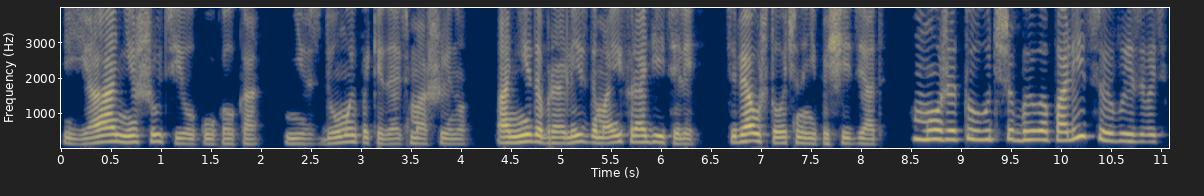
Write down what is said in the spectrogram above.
«Я не шутил, куколка. Не вздумай покидать машину. Они добрались до моих родителей. Тебя уж точно не пощадят. Может, лучше было полицию вызвать?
